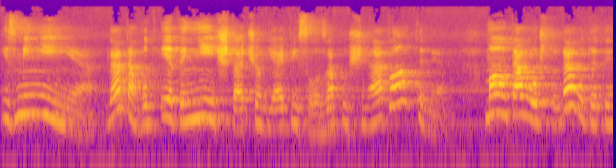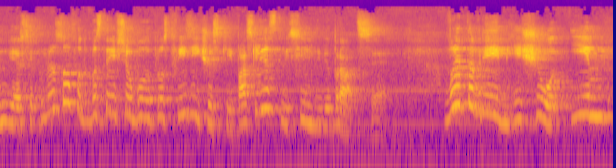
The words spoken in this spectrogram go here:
изменение, да, там вот это нечто, о чем я описывала, запущенное атлантами, Мало того, что да, вот эта инверсия полюсов, это быстрее всего были просто физические последствия сильной вибрации. В это время еще и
